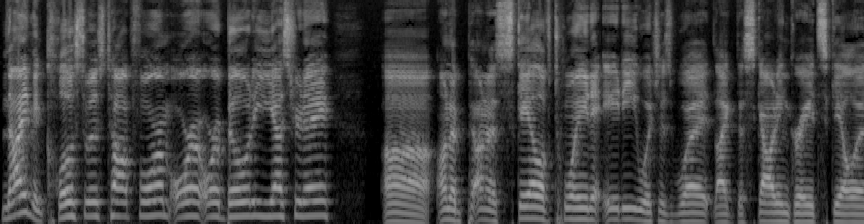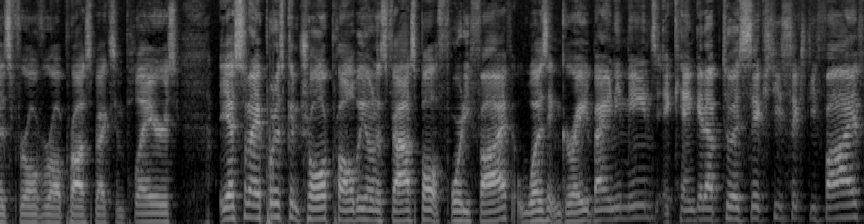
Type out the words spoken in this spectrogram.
Not even close to his top form or, or ability yesterday. Uh, on a on a scale of 20 to 80, which is what like the scouting grade scale is for overall prospects and players. Yesterday, I put his control probably on his fastball at 45. It wasn't great by any means. It can get up to a 60, 65.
